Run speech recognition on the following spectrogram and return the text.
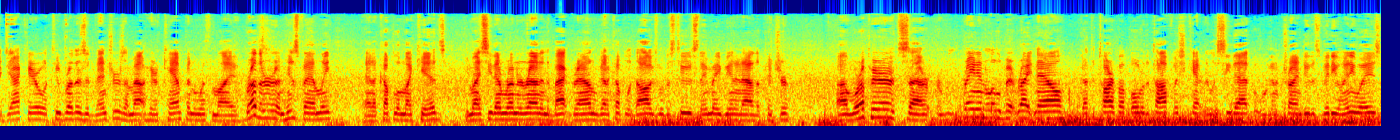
Jack here with Two Brothers Adventures. I'm out here camping with my brother and his family and a couple of my kids. You might see them running around in the background. We've got a couple of dogs with us too, so they may be in and out of the picture. Um, we're up here. It's uh, raining a little bit right now. We've got the tarp up over the top of us. You can't really see that, but we're going to try and do this video anyways.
